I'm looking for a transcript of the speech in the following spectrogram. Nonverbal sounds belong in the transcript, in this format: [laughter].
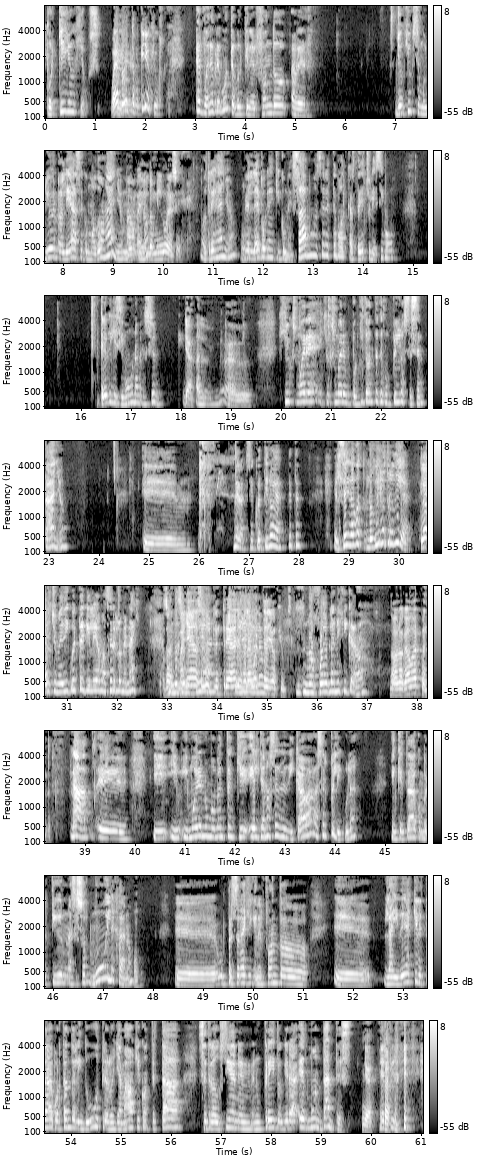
¿Por qué John Hughes? Buena Eh, pregunta, ¿por qué John Hughes? Es buena pregunta porque en el fondo, a ver, John Hughes se murió en realidad hace como dos años más o En menos, el 2009, sí. o tres años, en la época en que comenzamos a hacer este podcast. De hecho, le hicimos, creo que le hicimos una mención Ya. al, al- Hughes muere Hughes muere un poquito antes de cumplir los 60 años Eh, [laughs] mira 59 ¿viste? el 6 de agosto lo vi el otro día Claro. de hecho me di cuenta que le íbamos a hacer el homenaje O sea, Cuando mañana se cumplen tres años de la muerte de John Hughes. no fue planificado No, no acabamos de dar cuenta. nada eh, y, y- y muere en un momento en que él ya no se dedicaba a hacer películas en que estaba convertido en un asesor muy lejano eh, un personaje que en el fondo eh, las ideas que le estaba aportando a la industria, los llamados que contestaba, se traducían en, en un crédito que era Edmond Dantes. Fir-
